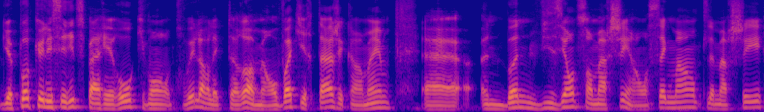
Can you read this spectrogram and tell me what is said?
il n'y a pas que les séries de super-héros qui vont trouver leur lectorat, mais on voit qu'Héritage est quand même euh, une bonne vision de son marché. Hein. On segmente le marché,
